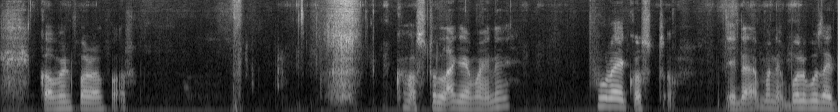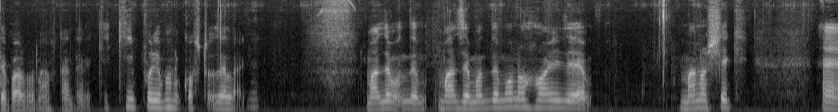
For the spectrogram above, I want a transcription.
কমেন্ট পড়ার পর। কষ্ট লাগে মানে পুরাই কষ্ট। এটা মানে বলে বোঝাইতে পারব না আপনাদেরকে। কি পরিমাণ কষ্ট যে লাগে। মাঝে মধ্যে মাঝে মধ্যে মনে হয় যে মানসিক হ্যাঁ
